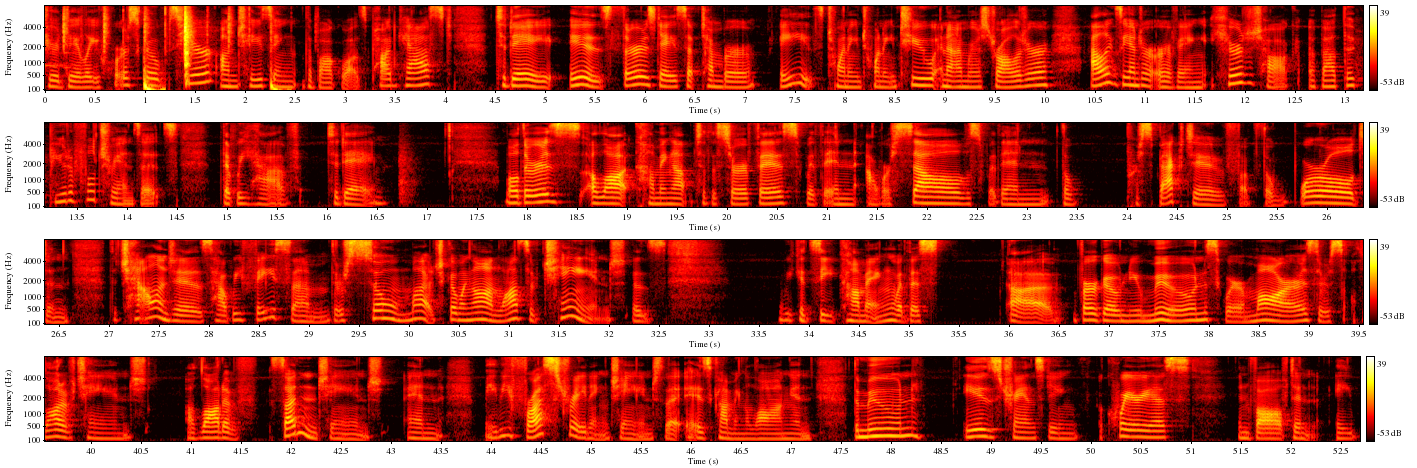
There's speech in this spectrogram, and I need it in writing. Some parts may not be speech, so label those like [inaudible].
to your daily horoscopes here on Chasing the Bagwas podcast. Today is Thursday, September 8th, 2022, and I'm your astrologer, Alexandra Irving, here to talk about the beautiful transits that we have today. Well, there is a lot coming up to the surface within ourselves, within the perspective of the world and the challenges, how we face them. There's so much going on, lots of change, as we could see coming with this uh, Virgo new moon, square Mars. There's a lot of change, a lot of sudden change, and maybe frustrating change that is coming along. And the moon is transiting Aquarius, involved in a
